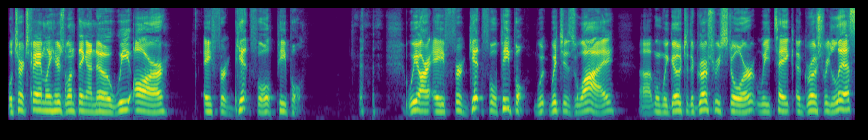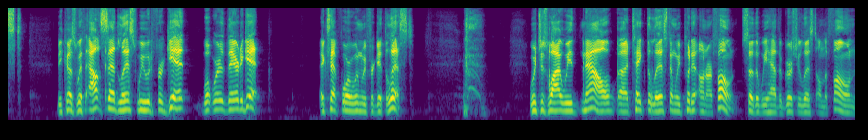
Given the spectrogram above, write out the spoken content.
Well, church family, here's one thing I know we are a forgetful people. we are a forgetful people, which is why uh, when we go to the grocery store, we take a grocery list because without said list, we would forget what we're there to get, except for when we forget the list. Which is why we now uh, take the list and we put it on our phone so that we have the grocery list on the phone,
